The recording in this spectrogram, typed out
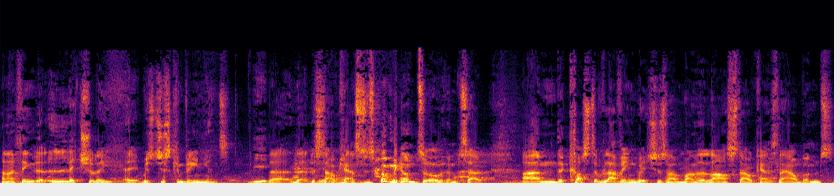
and I think that literally it was just convenience that, that the Style Yeah. Council took me on tour with them. So um, the Cost of Loving, which was uh, one of the last Style Council albums,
